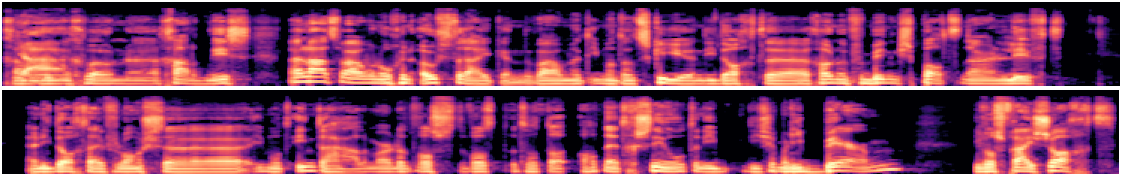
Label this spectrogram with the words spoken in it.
gaan Ja. dingen gewoon, eh, gaat het mis. Nou, laatst waren we nog in Oostenrijk en waren we met iemand aan het skiën. En die dacht eh, gewoon een verbindingspad naar een lift. En die dacht even langs iemand in te halen. Maar dat was, dat was, het had, had net gesneeuwd. En die, die, zeg maar, die berm, die was vrij zacht.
